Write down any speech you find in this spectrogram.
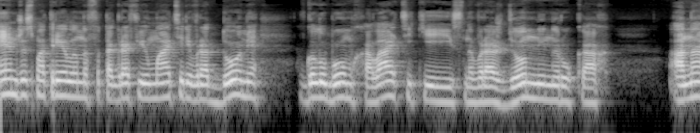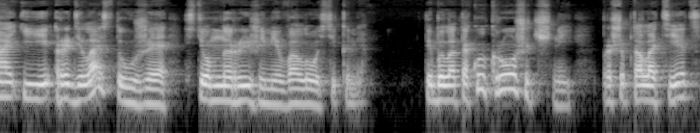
Энджи смотрела на фотографию матери в роддоме, в голубом халатике и с новорожденной на руках. Она и родилась-то уже с темно-рыжими волосиками. «Ты была такой крошечный», – прошептал отец,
